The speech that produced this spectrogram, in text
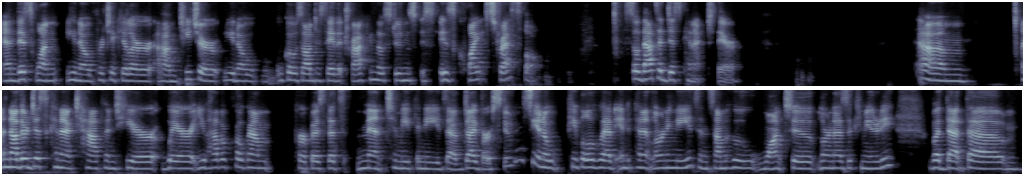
and this one, you know, particular um, teacher, you know, goes on to say that tracking those students is, is quite stressful. So that's a disconnect there um, another disconnect happened here where you have a program purpose that's meant to meet the needs of diverse students, you know, people who have independent learning needs and some who want to learn as a community, but that the um,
